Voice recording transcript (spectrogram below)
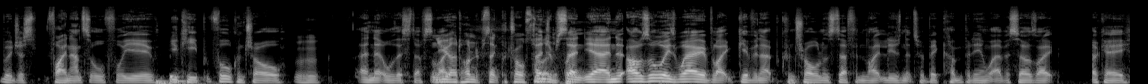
We'll just finance it all for you. You keep full control mm-hmm. and all this stuff. So you like, had 100% control Hundred percent, yeah. And I was always wary of like giving up control and stuff, and like losing it to a big company and whatever. So I was like, okay,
